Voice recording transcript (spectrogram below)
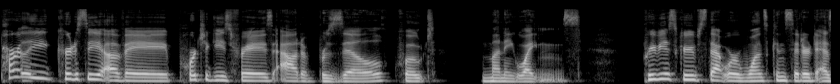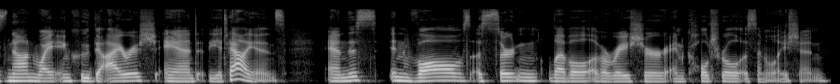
partly courtesy of a Portuguese phrase out of Brazil, quote, money whitens. Previous groups that were once considered as non white include the Irish and the Italians. And this involves a certain level of erasure and cultural assimilation.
